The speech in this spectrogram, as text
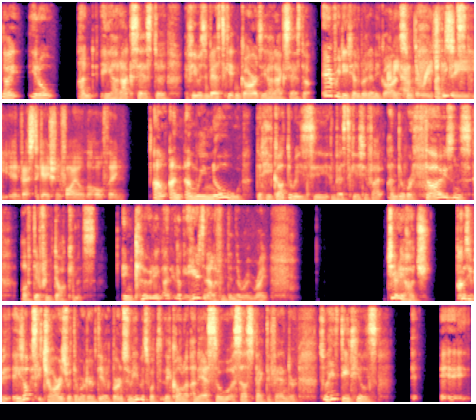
Now, you know, and he had access to if he was investigating guards, he had access to every detail about any guard. And he had so the Regency investigation file, the whole thing. And, and, and we know that he got the Regency investigation file, and there were thousands of different documents including and look, here's an elephant in the room, right? Gerry Hutch, because he, he's obviously charged with the murder of David Byrne, so he was what they call an SO, a suspect offender. So his details, it, it,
